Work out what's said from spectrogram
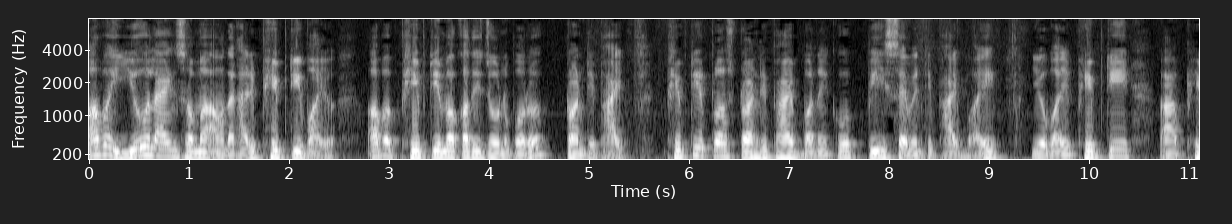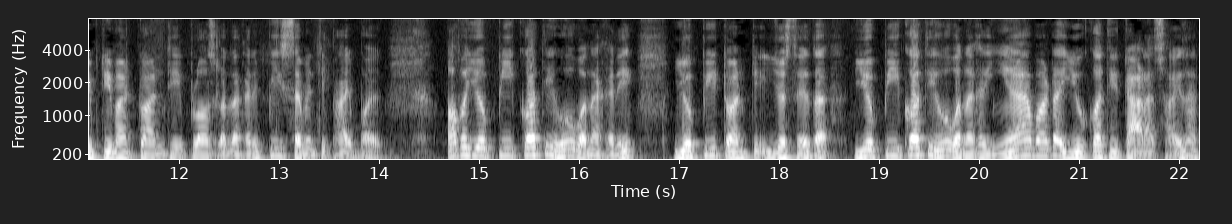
अब यो लाइनसम्म आउँदाखेरि फिफ्टी भयो। अब फिफ्टीमा कति जोड्नु पर्यो? Twenty five. Fifty plus twenty five भनेको पी सेभेन्टी फाइभ भयो। यो भयो फिफ्टी। फिफ्टीमा ट्वेन्टी प्लस गर्दाखेरि पी सेभेन्टी फाइभ भयो। अब यो पी कति हो भन्दाखेरि यो पी ट्वेन्टी जस्तै त यो पी कति हो भन्दाखेरि यहाँबाट यो कति टाढा छ होइन?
